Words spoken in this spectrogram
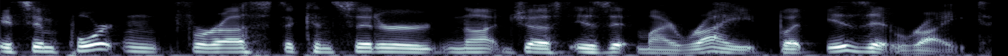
it's important for us to consider not just is it my right, but is it right?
